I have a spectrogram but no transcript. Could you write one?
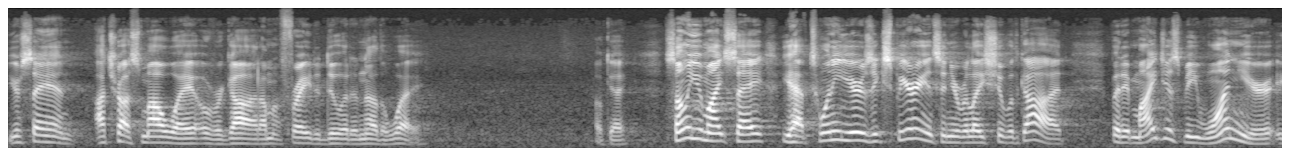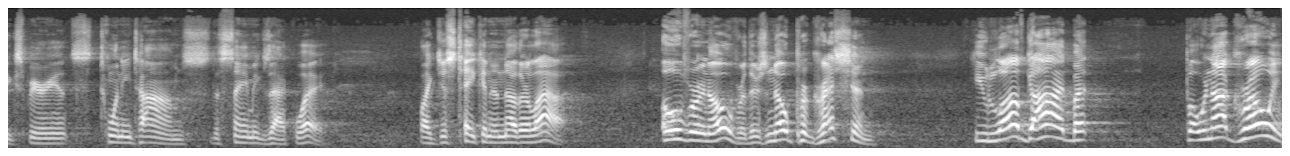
you're saying, I trust my way over God. I'm afraid to do it another way. Okay? Some of you might say you have 20 years' experience in your relationship with God, but it might just be one year experience 20 times the same exact way. Like just taking another lap over and over. There's no progression. You love God, but, but we're not growing.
